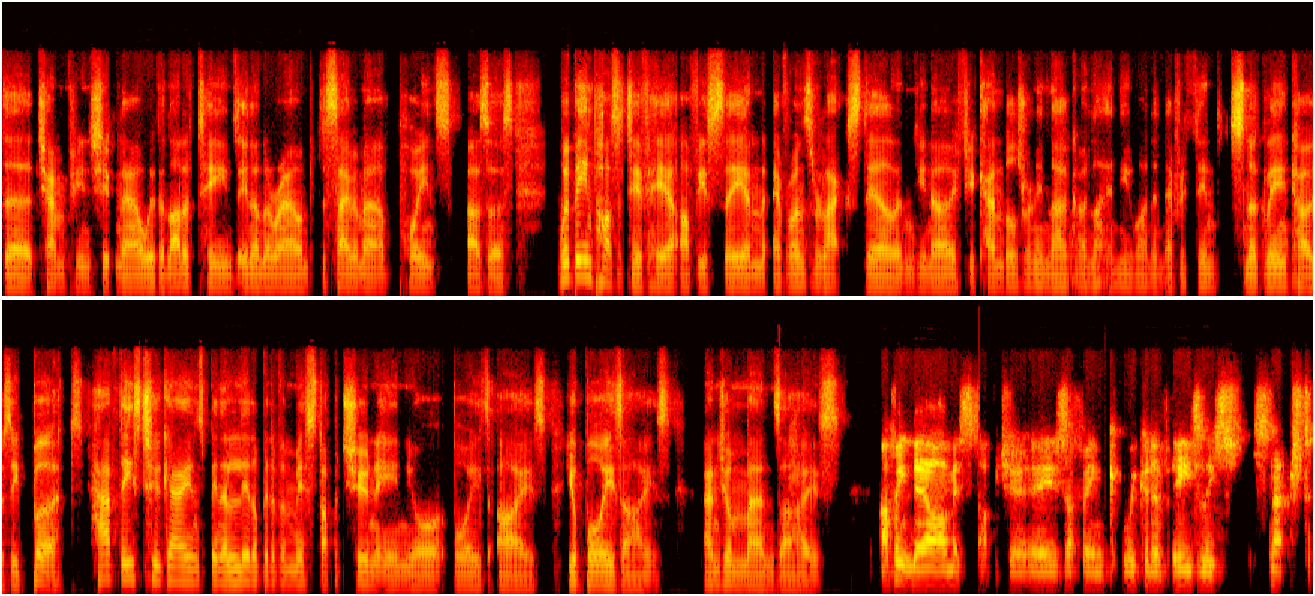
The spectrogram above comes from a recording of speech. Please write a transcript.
the championship now with a lot of teams in and around the same amount of points as us we're being positive here, obviously, and everyone's relaxed still. And you know, if your candle's running low, go and light a new one, and everything snuggly and cozy. But have these two games been a little bit of a missed opportunity in your boys' eyes, your boys' eyes, and your man's eyes? I think they are missed opportunities. I think we could have easily snatched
